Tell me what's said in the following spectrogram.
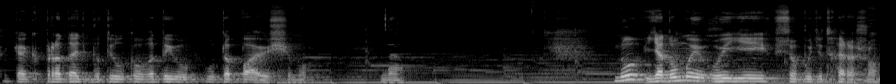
Это как продать бутылку воды утопающему. Да. Ну, я думаю, у EA все будет хорошо,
